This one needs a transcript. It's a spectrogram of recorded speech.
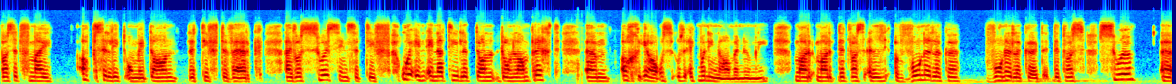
was dit vir my absoluut om met Daan Retief te werk. Hy was so sensitief. O en en natuurlik Don Don Lamprecht. Ehm um, ag ja, ons, ons ek moet nie name noem nie. Maar maar dit was 'n wonderlike wonderlike dit, dit was so 'n uh,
